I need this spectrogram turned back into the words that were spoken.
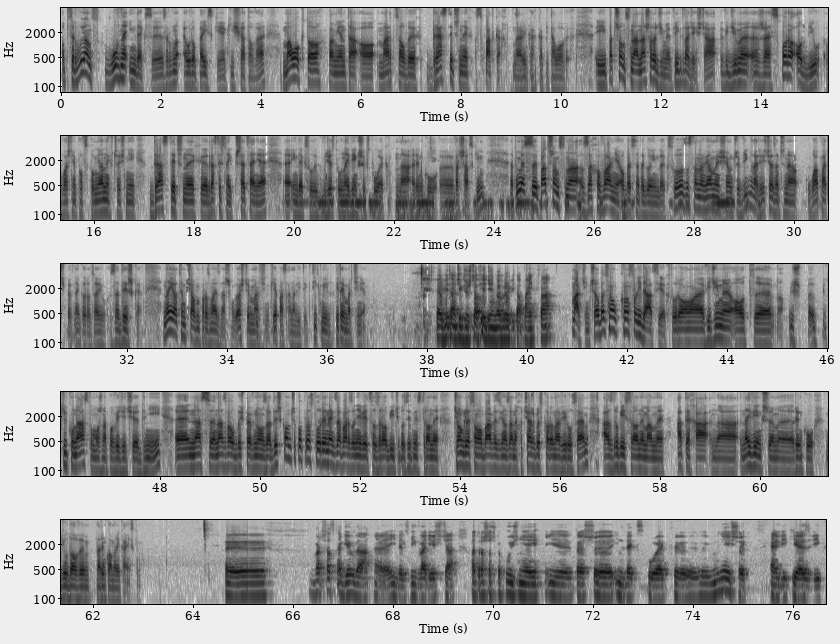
Obserwując główne indeksy, zarówno europejskie, jak i światowe, mało kto pamięta o marcowych, drastycznych spadkach na rynkach kapitałowych. I patrząc na nasz rodzimy WIG20, widzimy, że sporo odbił właśnie po wspomnianych wcześniej drastycznych, drastycznej przecenie e, indeksu tych 20 największych spółek na rynku e, warszawskim. Natomiast patrząc na zachowanie obecne tego indeksu, zastanawiamy się, czy WIG20 zaczyna łapać pewnego rodzaju zadyszkę. No i o tym chciałbym porozmawiać z naszym gościem, Marcin Kiepas, analityk Tickmill. Witaj Marcinie. E, witam Cię Krzysztofie, dzień dobry, witam Państwa. Marcin, czy obecną konsolidację, którą e, widzimy od e, no, już kilkunastu, można powiedzieć, dni, nas nazwałbyś pewną zadyszką, czy po prostu rynek za bardzo nie wie, co zrobić, bo z jednej strony ciągle są obawy związane chociażby z koronawirusem, a z drugiej strony mamy ATH na największym e, rynku giełdowym, na rynku amerykańskim? E, warszawska giełda, e, indeks WIG20, a troszeczkę później też indeks spółek mniejszych, NWIG i SWIG,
